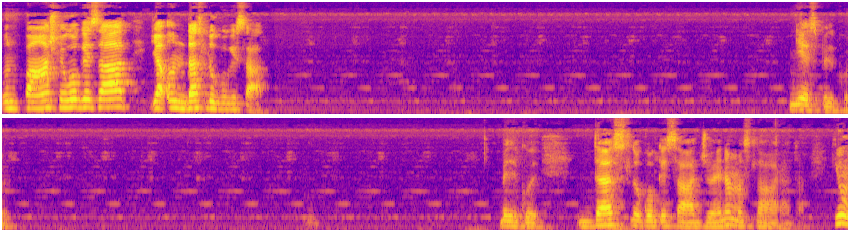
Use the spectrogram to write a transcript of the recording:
उन पाँच लोगों के साथ या उन दस लोगों के साथ? यस बिल्कुल। बिल्कुल। दस लोगों के साथ जो है ना मसला आ रहा था। क्यों?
